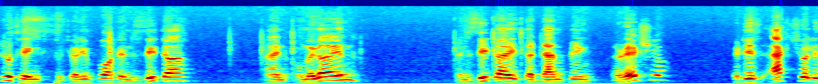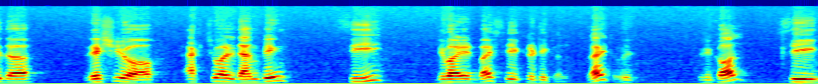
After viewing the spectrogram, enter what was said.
two things which are important, zeta and omega n. And zeta is the damping ratio. It is actually the ratio of actual damping C divided by C critical right? We recall C,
